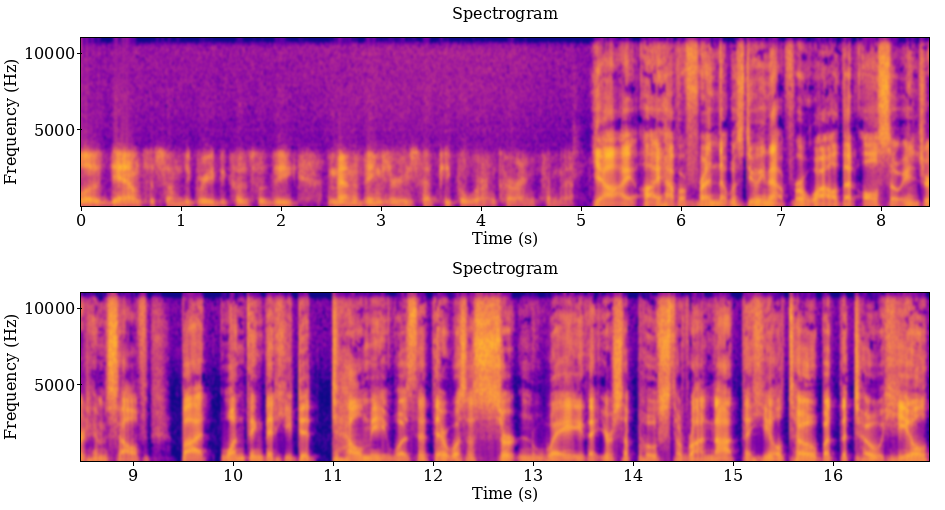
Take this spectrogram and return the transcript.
slowed down to some degree because of the amount of injuries that people were incurring from that. Yeah, I, I have a friend that was doing that for a while that also injured himself. But one thing that he did tell me was that there was a certain way that you're supposed to run, not the heel toe, but the toe heel.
